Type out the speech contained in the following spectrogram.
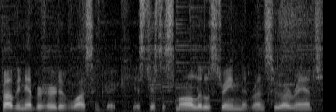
probably never heard of Wasson Creek. It's just a small little stream that runs through our ranch.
